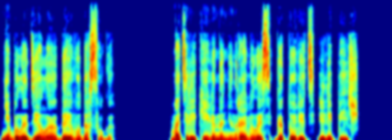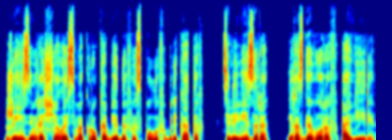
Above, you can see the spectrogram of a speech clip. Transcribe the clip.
не было дела до его досуга. Матери Кевина не нравилось готовить или печь. Жизнь вращалась вокруг обедов из полуфабрикатов, телевизора и разговоров о вере.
